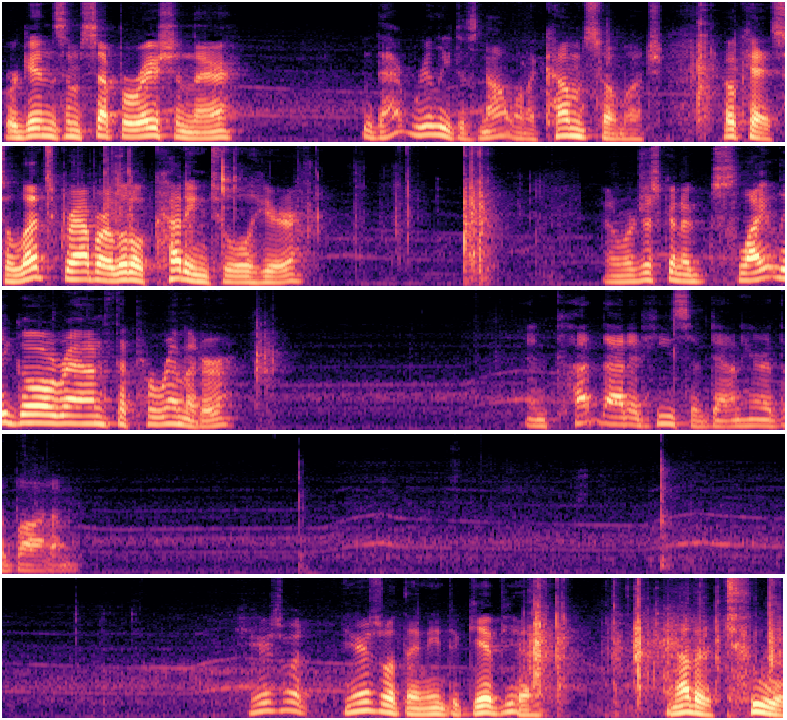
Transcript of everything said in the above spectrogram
We're getting some separation there. Ooh, that really does not want to come so much. Okay, so let's grab our little cutting tool here. And we're just going to slightly go around the perimeter and cut that adhesive down here at the bottom. Here's what, here's what they need to give you. Another tool.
